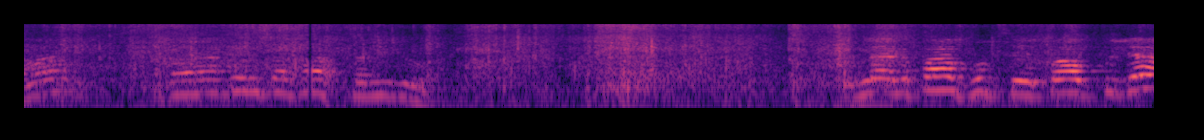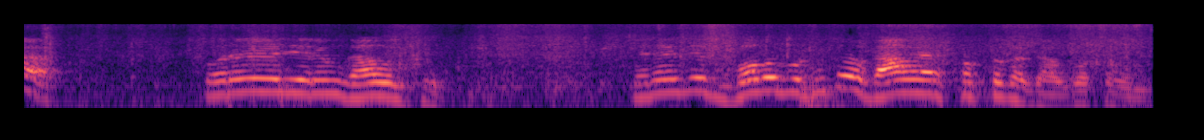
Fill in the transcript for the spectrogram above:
আমার আগে পা ফুটছে পা ফুলা পরে এরকম হয়েছে এটা যে বড় তো বর্তমানে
